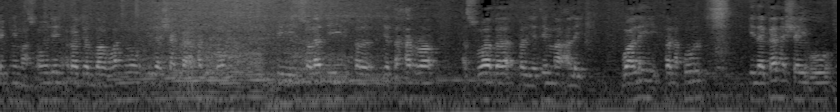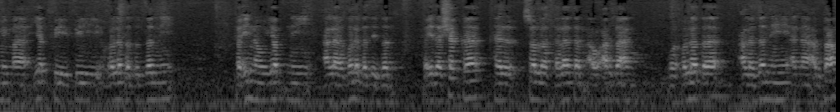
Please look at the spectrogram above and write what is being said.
ابن مسعود رضي الله عنه إذا شك أحدكم في صلاته فليتحرى الصواب فليتم عليه وعليه فنقول إذا كان الشيء مما يكفي في غلبة الظن فإنه يبني على غلبة الظن فإذا شك هل صلى ثلاثا أو أربعا وغلب على ظنه أن أربع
